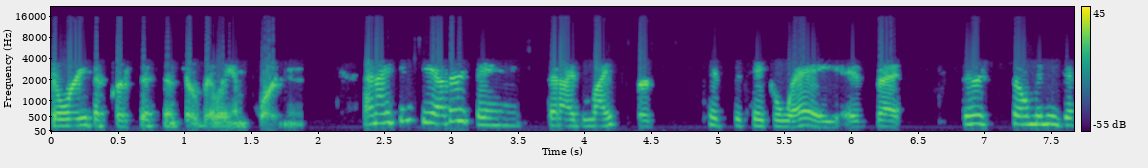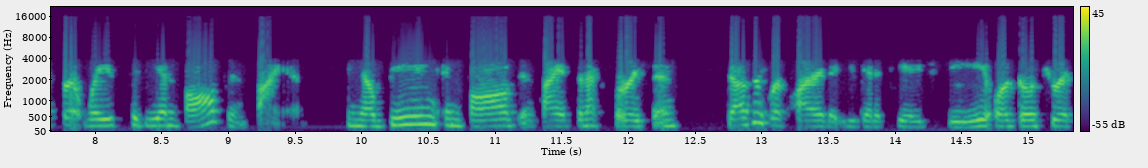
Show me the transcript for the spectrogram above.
stories of persistence are really important. And I think the other thing that I'd like for kids to take away is that there's so many different ways to be involved in science you know, being involved in science and exploration doesn't require that you get a PhD or go through a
